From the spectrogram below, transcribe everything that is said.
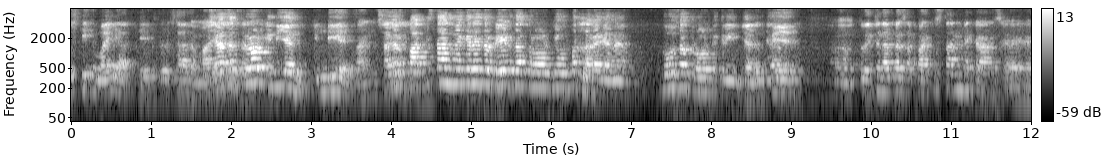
उसकी कमाई आप देख लो छियासठ करोड़ इंडियन इंडियन हाँ अगर पाकिस्तान में करें तो डेढ़ सौ करोड़ के ऊपर लगा जाना है। दो सौ करोड़ के करीब फिर जाए हाँ, तो इतना पैसा पाकिस्तान में कहाँ से आएगा?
